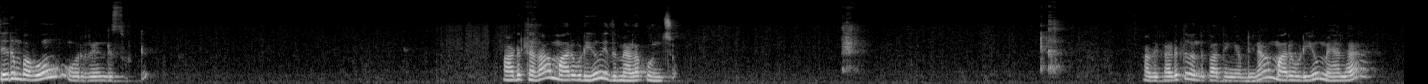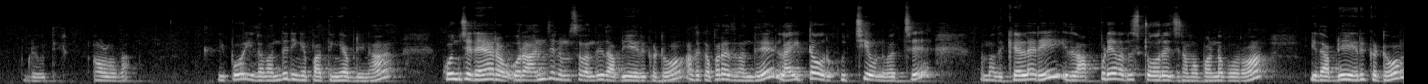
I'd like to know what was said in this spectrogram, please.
திரும்பவும் ஒரு ரெண்டு சுட்டு. அடுத்ததாக மறுபடியும் இது மேலே கொஞ்சம். அதுக்கு அடுத்து வந்து பார்த்திங்க அப்படின்னா மறுபடியும் மேலே அப்படி ஊற்றிடும் அவ்வளோதான் இப்போது இதை வந்து நீங்கள் பார்த்தீங்க அப்படின்னா கொஞ்சம் நேரம் ஒரு அஞ்சு நிமிஷம் வந்து இது அப்படியே இருக்கட்டும். அதுக்கப்புறம் இது வந்து லைட்டாக ஒரு குச்சி ஒன்று வச்சு நம்ம அது கிளறி இதில் அப்படியே வந்து ஸ்டோரேஜ் நம்ம பண்ண போகிறோம் இது அப்படியே இருக்கட்டும்.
